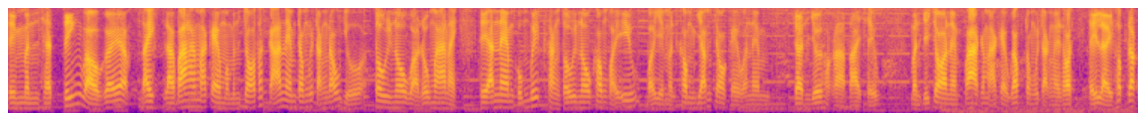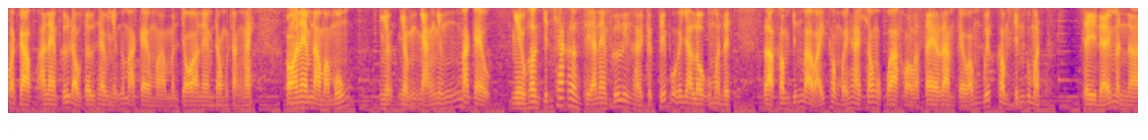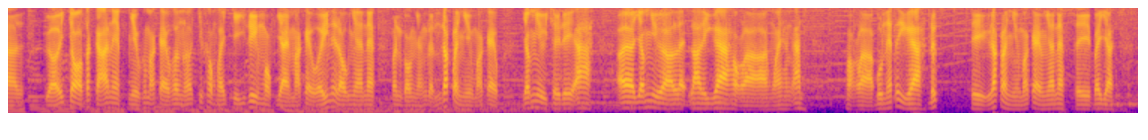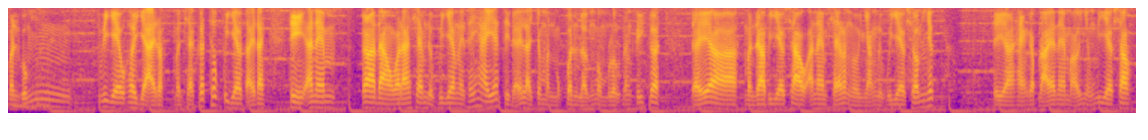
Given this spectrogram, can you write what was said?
thì mình sẽ tiến vào cái à, đây là ba mã kèo mà mình cho tất cả anh em trong cái trận đấu giữa Torino và Roma này. Thì anh em cũng biết thằng Torino không phải yếu bởi vậy mình không dám cho kèo anh em trên dưới hoặc là tài xỉu. Mình chỉ cho anh em ba cái mã kèo gốc trong cái trận này thôi. Tỷ lệ húp rất là cao. Anh em cứ đầu tư theo những cái mã kèo mà mình cho anh em trong cái trận này. Còn anh em nào mà muốn nhận nhận, nhận những mã kèo nhiều hơn chính xác hơn thì anh em cứ liên hệ trực tiếp qua cái Zalo của mình đi. Là 0937072613 hoặc là Telegram kèo bóng VIP 09 của mình thì để mình à, gửi cho tất cả anh em nhiều cái mã kèo hơn nữa chứ không phải chỉ riêng một vài mã kèo ý này đâu nha anh em. Mình còn nhận định rất là nhiều mã kèo giống như CDA à, giống như à, La Liga hoặc là ngoại hạng Anh hoặc là Bundesliga Đức thì rất là nhiều mã kèo nha anh em. Thì bây giờ mình cũng video hơi dài rồi mình sẽ kết thúc video tại đây. Thì anh em ra đào và đang xem được video này thấy hay á, thì để lại cho mình một bình luận và một lượt đăng ký kênh. Để à, mình ra video sau anh em sẽ là người nhận được video sớm nhất thì à, hẹn gặp lại anh em ở những video sau.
